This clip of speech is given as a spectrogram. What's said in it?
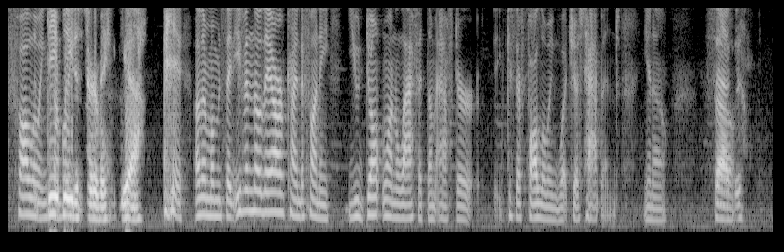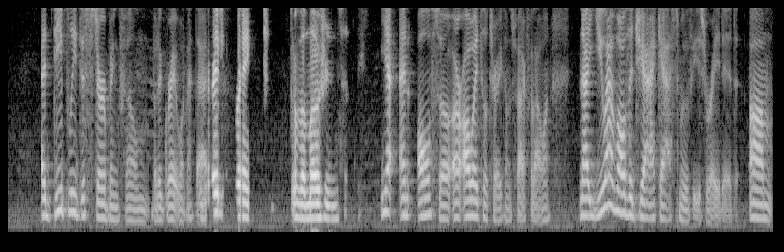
following Deeply disturbing. Yeah. other moments that even though they are kind of funny, you don't want to laugh at them after because they're following what just happened. You know, so Exactly. a deeply disturbing film, but a great one at that. Great range of emotions. Yeah, and also, or I'll wait till Trey comes back for that one. Now you have all the Jackass movies rated. Um,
